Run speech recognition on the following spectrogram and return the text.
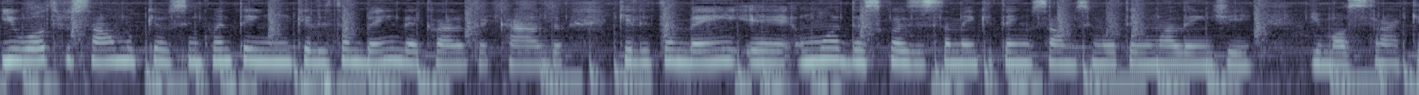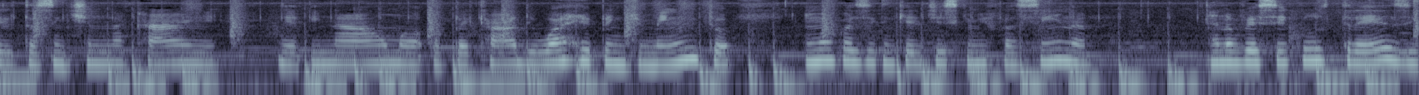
E o outro salmo, que é o 51, que ele também declara o pecado. Que ele também é uma das coisas também que tem o Salmo 51, além de, de mostrar que ele está sentindo na carne e na alma o pecado e o arrependimento. Uma coisa que ele diz que me fascina é no versículo 13,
